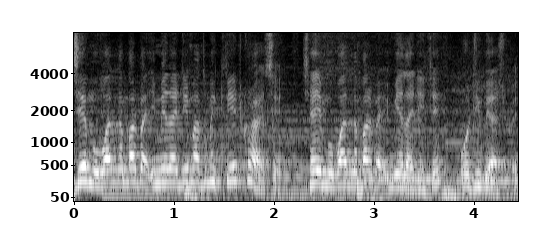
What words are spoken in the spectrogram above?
যে মোবাইল নাম্বার বা ইমেল আইডির মাধ্যমে ক্রিয়েট করা হয়েছে, সেই মোবাইল নাম্বার বা ইমেল আইডিতে ওটিপি আসবে।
